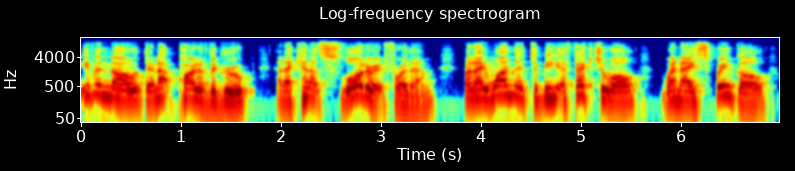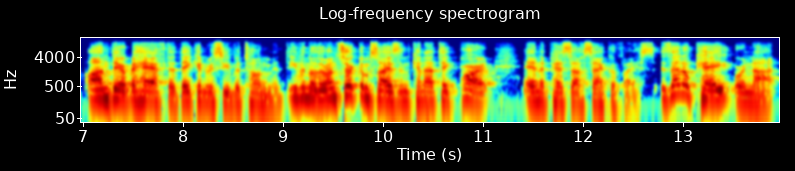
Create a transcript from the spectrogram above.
even though they're not part of the group and I cannot slaughter it for them. But I want it to be effectual when I sprinkle on their behalf that they can receive atonement, even though they're uncircumcised and cannot take part in a Pesach sacrifice. Is that okay or not?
